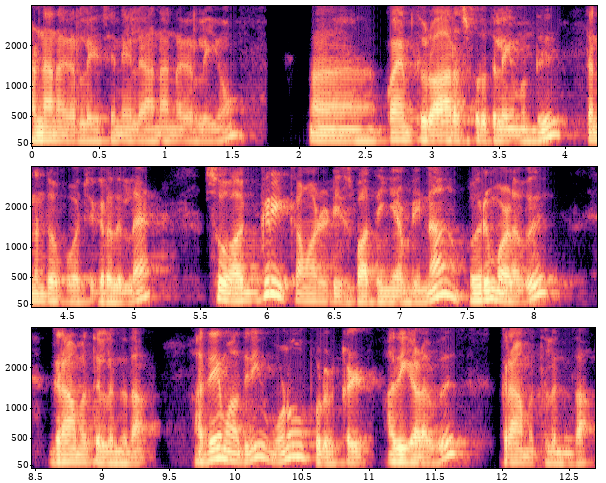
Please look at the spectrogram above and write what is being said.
அண்ணா நகர்லையும் சென்னையில் அண்ணா நகர்லையும் கோயம்புத்தூர் ஆர்எஸ்புரத்துலையும் வந்து தென்னந்தோப்பு வச்சுக்கிறது இல்லை ஸோ அக்ரி கமாடிட்டிஸ் பார்த்தீங்க அப்படின்னா பெருமளவு கிராமத்திலேருந்து தான். அதே மாதிரி உணவுப் பொருட்கள் அதிக அளவு கிராமத்திலேருந்து தான்.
